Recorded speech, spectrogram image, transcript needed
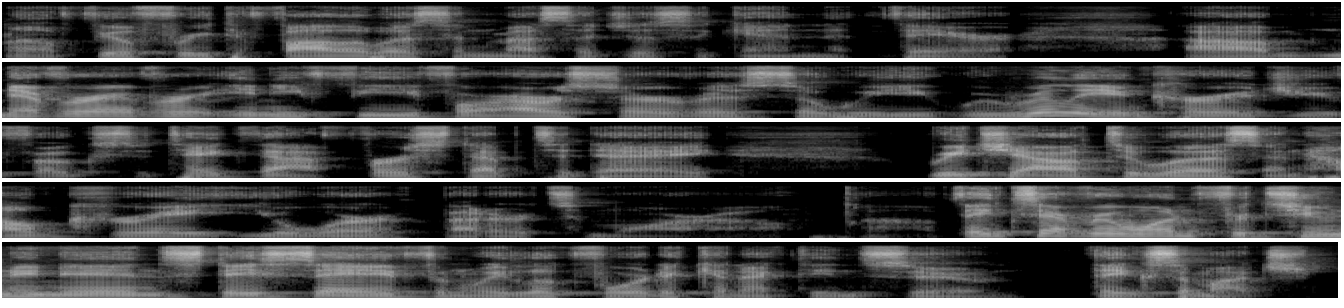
Uh, feel free to follow us and message us again there. Um, never ever any fee for our service. So we, we really encourage you folks to take that first step today reach out to us and help create your better tomorrow. Uh, thanks everyone for tuning in. Stay safe, and we look forward to connecting soon. Thanks so much.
